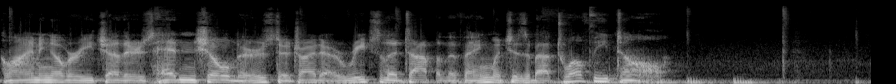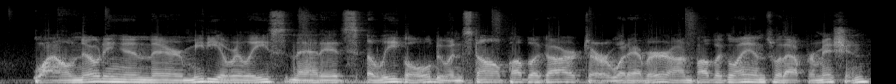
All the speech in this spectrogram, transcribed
climbing over each other's head and shoulders to try to reach the top of the thing, which is about 12 feet tall. While noting in their media release that it's illegal to install public art or whatever on public lands without permission,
